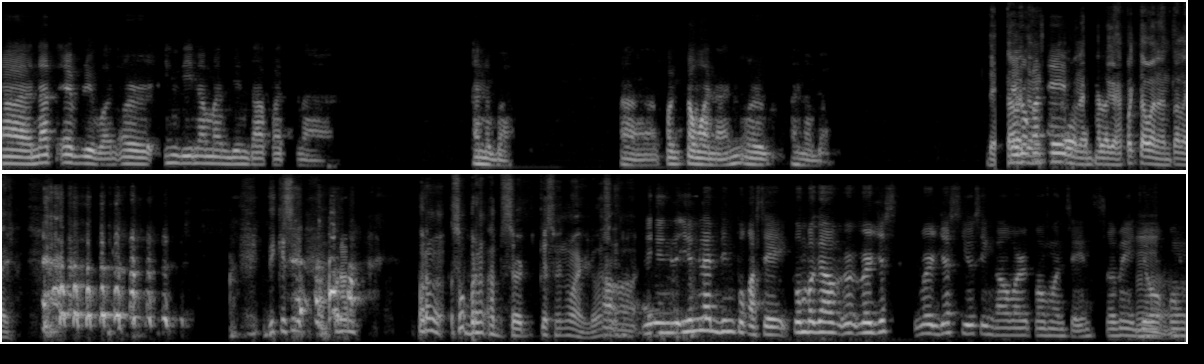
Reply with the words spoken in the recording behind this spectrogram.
ah, not everyone or hindi naman din dapat na ano ba? Ah, pagtawanan or ano ba? Hindi, Pero talagang kasi- pagtawanan talaga. Pagtawanan talaga. Hindi kasi parang parang sobrang absurd kasi Marlo. Oo. Yun, yun lang din po kasi, kumbaga, we're we're just we're just using our common sense. So medyo Mm. kung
